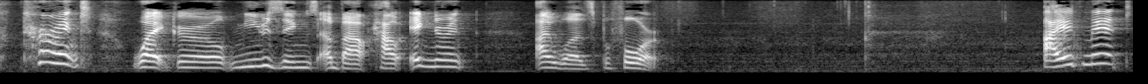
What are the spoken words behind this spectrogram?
current white girl musings about how ignorant I was before. I admit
